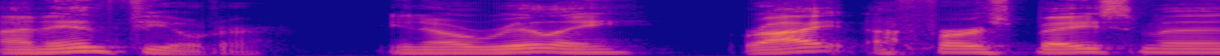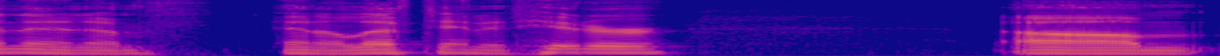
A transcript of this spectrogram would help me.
an infielder you know, really, right? A first baseman and a and a left-handed hitter. Um,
